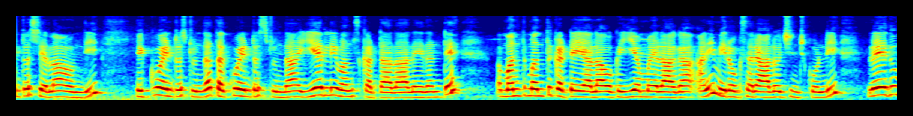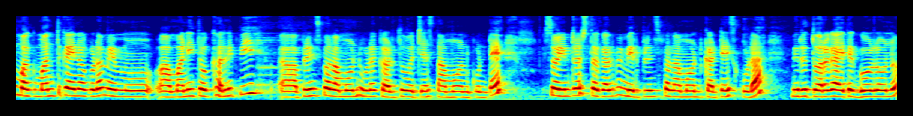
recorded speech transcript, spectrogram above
ఇంట్రెస్ట్ ఎలా ఉంది? ఎక్కువ ఇంట్రెస్ట్ ఉందా? తక్కువ ఇంట్రెస్ట్ ఉందా? ఇయర్లీ వన్స్ కట్టాలా? లేదంటే మంత్ మంత్ కట్టేయాలా? ఒక ఈఎంఐ లాగా అని మీరు ఒకసారి ఆలోచించుకోండి. లేదు మాకు మంత్కైనా కూడా మేము మనీతో కలిపి ప్రిన్సిపల్ అమౌంట్ కూడా కడుతూ వచ్చేస్తాము అనుకుంటే సో ఇంట్రెస్ట్తో కలిపి మీరు ప్రిన్సిపల్ అమౌంట్ కట్టేసి కూడా మీరు త్వరగా అయితే గోల్డ్ లోన్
